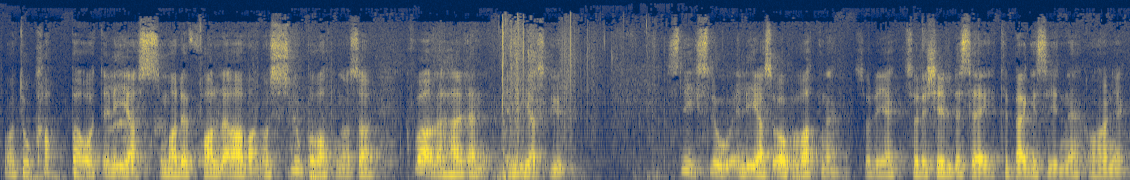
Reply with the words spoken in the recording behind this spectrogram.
Og han tok kappa åt Elias, som hadde fallet av han, og slo på vannet og sa, Hvor er Herren Elias Gud? Slik slo Elias òg på vannet, så, så det skilte seg til begge sidene, og han gikk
